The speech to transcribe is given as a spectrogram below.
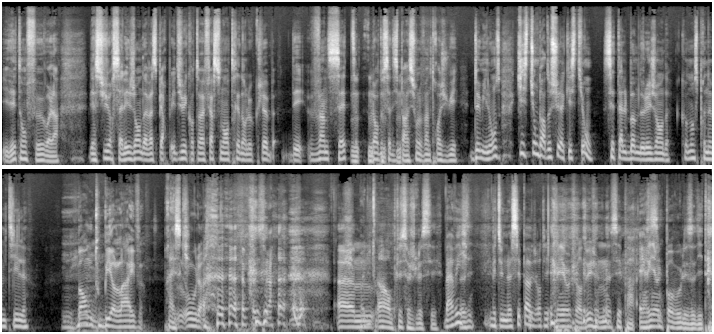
il est en feu, voilà. Bien sûr, sa légende elle va se perpétuer quand on va faire son entrée dans le club des 27 Mm, lors de mm, sa mm, disparition le 23 juillet 2011. Question par-dessus la question. Cet album de légende, comment se prénomme-t-il? Born to be alive. Presque. Oula. Euh, ah, en plus, je le sais. Bah oui, mais tu ne le sais pas aujourd'hui. Mais aujourd'hui, je ne le sais pas. Et rien que pour vous, les auditeurs.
